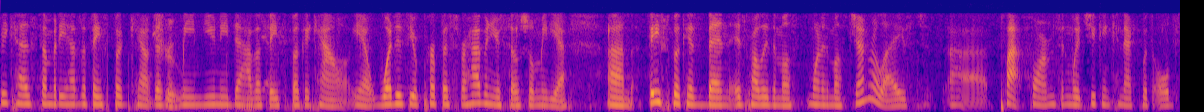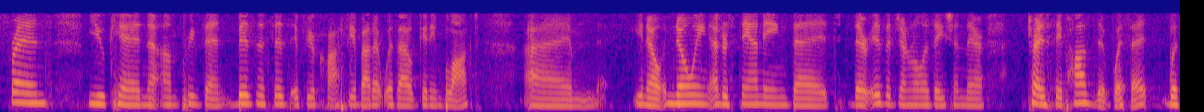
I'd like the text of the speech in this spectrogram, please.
because somebody has a Facebook account doesn't True. mean you need to have a Facebook account. You know, what is your purpose for having your social media? Um, Facebook has been is probably the most one of the most generalized uh, platforms in which you can connect with old friends. You can um, present businesses if you're classy about it without getting blocked. Um, you know, knowing, understanding that there is a generalization there try to stay positive with it, with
